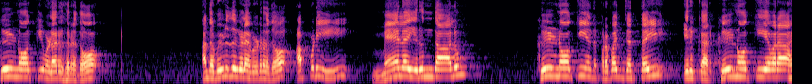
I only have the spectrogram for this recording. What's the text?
கீழ் நோக்கி வளர்கிறதோ அந்த விழுதுகளை விடுறதோ அப்படி மேலே இருந்தாலும் கீழ்நோக்கி அந்த பிரபஞ்சத்தை இருக்கார். கீழ்நோக்கியவராக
